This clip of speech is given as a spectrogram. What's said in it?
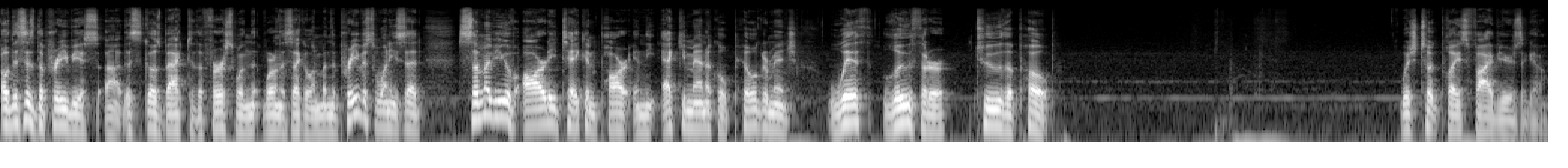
Oh, this is the previous. Uh, this goes back to the first one. We're on the second one. But in the previous one, he said, Some of you have already taken part in the ecumenical pilgrimage with Luther to the Pope. which took place five years ago.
